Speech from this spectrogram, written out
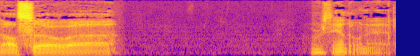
also, uh, where's the other one at?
